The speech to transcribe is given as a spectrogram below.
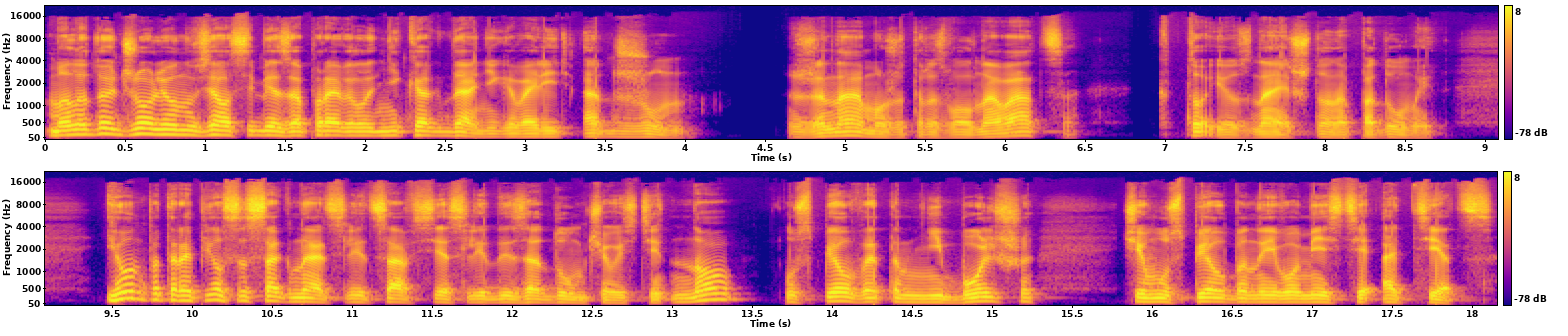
Молодой Джолион взял себе за правило никогда не говорить о Джун. Жена может разволноваться, кто ее знает, что она подумает. И он поторопился согнать с лица все следы задумчивости, но успел в этом не больше, чем успел бы на его месте отец,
